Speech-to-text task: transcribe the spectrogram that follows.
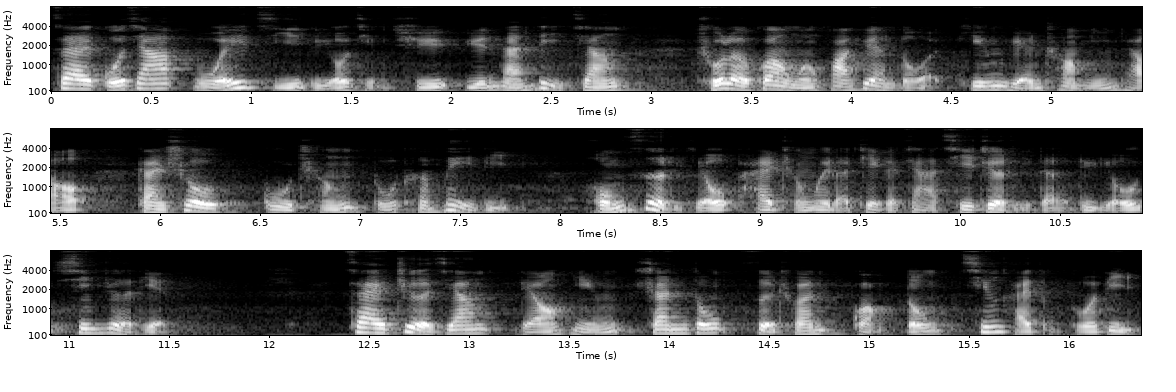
在国家五 A 级旅游景区云南丽江。除了逛文化院落、听原创民谣、感受古城独特魅力，红色旅游还成为了这个假期这里的旅游新热点。在浙江、辽宁、山东、四川、广东、青海等多地，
